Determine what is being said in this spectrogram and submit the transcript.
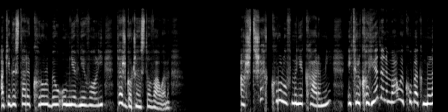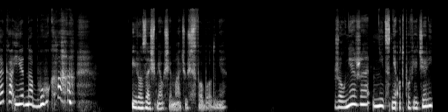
A kiedy stary król był u mnie w niewoli, też go częstowałem. Aż trzech królów mnie karmi i tylko jeden mały kubek mleka i jedna bułka? I roześmiał się Maciuś swobodnie. Żołnierze nic nie odpowiedzieli,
